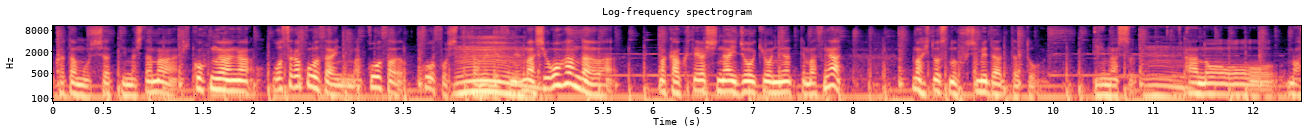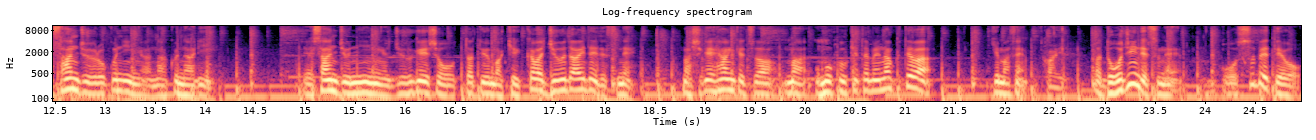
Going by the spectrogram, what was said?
方もおっしゃっていました、まあ、被告側が大阪高裁にまあ控訴控訴したためですね、まあ、司法判断はまあ確定はしない状況になってますが、まあ、一つの節目だったと言います。あのまあ、36人が亡くなり32人が重軽傷を負ったという、まあ、結果は重大でですね、まあ、死刑判決はまあ重く受け止めなくてはいけません。はい。まあ、同時にですねこう全てを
